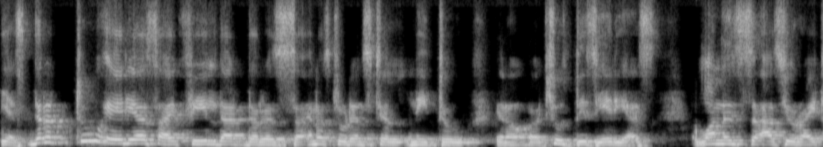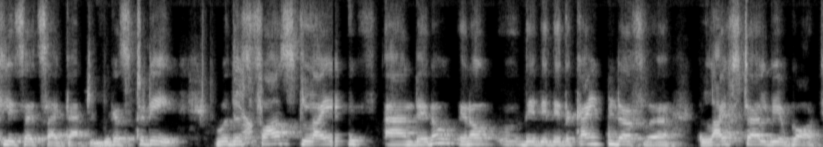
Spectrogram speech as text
Yes, there are two areas I feel that there is, uh, you know, students still need to, you know, uh, choose these areas. One is, as you rightly said, psychiatric, because today with this yeah. fast life and you know, you know, the the, the kind of uh, lifestyle we have got,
